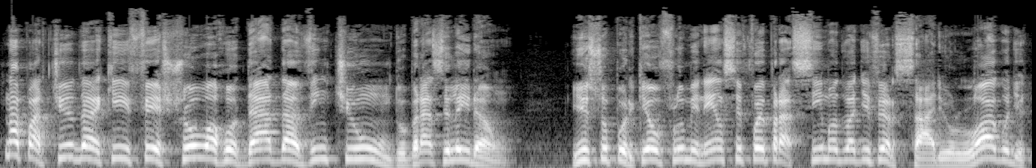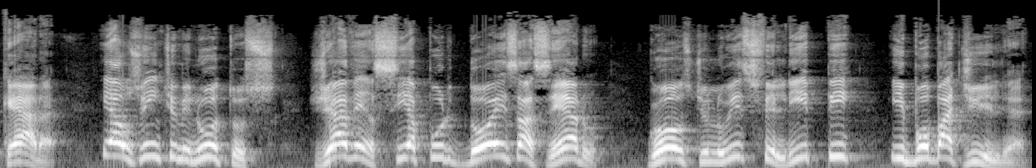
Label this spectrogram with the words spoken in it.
na partida que fechou a rodada 21 do Brasileirão. Isso porque o Fluminense foi para cima do adversário logo de cara e aos 20 minutos já vencia por 2 a 0 gols de Luiz Felipe e Bobadilha,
